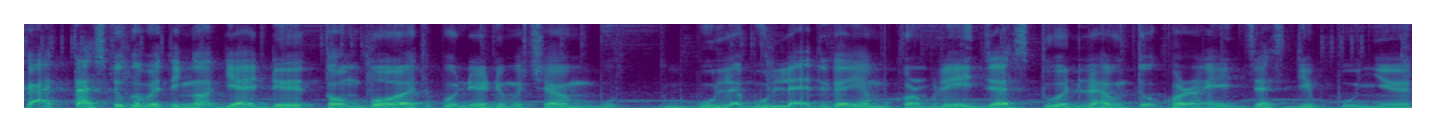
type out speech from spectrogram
kat atas tu kau boleh tengok dia ada tombol Ataupun dia ada macam bulat-bulat tu kan Yang korang boleh adjust. Tu adalah untuk korang adjust dia punya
